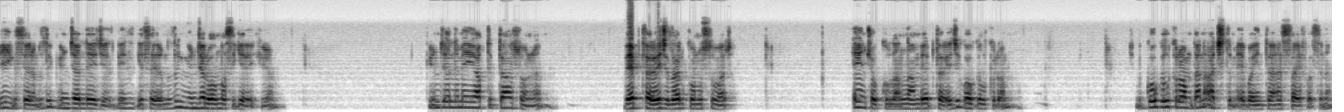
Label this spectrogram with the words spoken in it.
bilgisayarımızı güncelleyeceğiz. Bilgisayarımızın güncel olması gerekiyor. Güncellemeyi yaptıktan sonra web tarayıcılar konusu var. En çok kullanılan web tarayıcı Google Chrome. Şimdi Google Chrome'dan açtım EBA internet sayfasını.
